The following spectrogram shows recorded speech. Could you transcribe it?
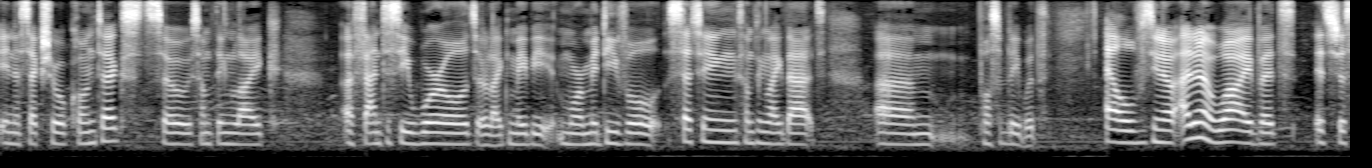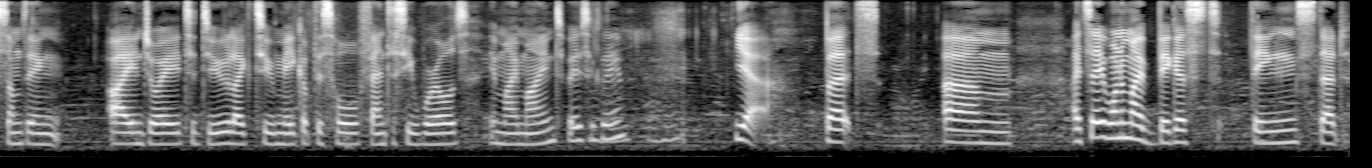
in a sexual context. So something like a fantasy world or like maybe more medieval setting, something like that. Um, possibly with elves, you know. I don't know why, but it's just something I enjoy to do, like to make up this whole fantasy world in my mind, basically. Mm-hmm. Mm-hmm. Yeah, but um, I'd say one of my biggest things that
